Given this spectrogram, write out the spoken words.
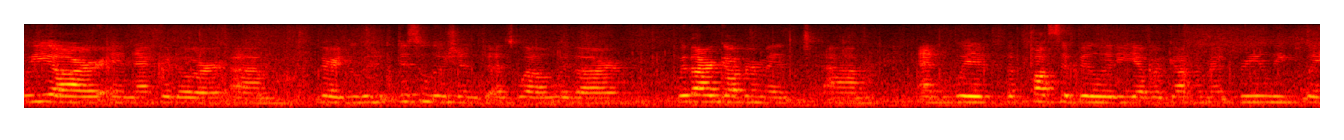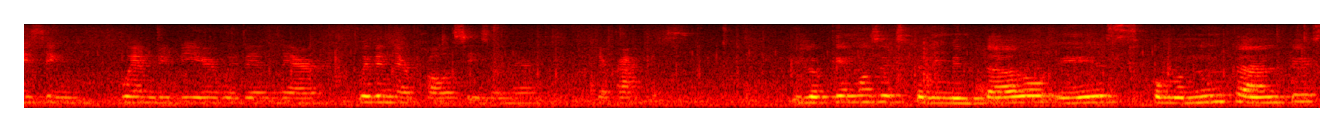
we are in Ecuador um, very disillusioned as well with our with our government um, and with the possibility of a government really placing buen vivir within their within their policies and their their practice. Y lo que hemos experimentado es, como nunca antes,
